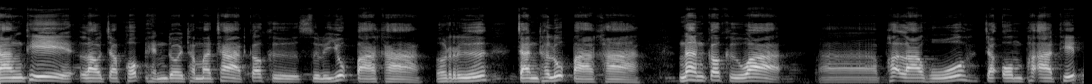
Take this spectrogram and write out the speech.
ดังที่เราจะพบเห็นโดยธรรมชาติก็คือสุริยุปาคา หรือจันทรุปาคา นั่นก็คือว่า พระราหูจะอมพระอาทิตย์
